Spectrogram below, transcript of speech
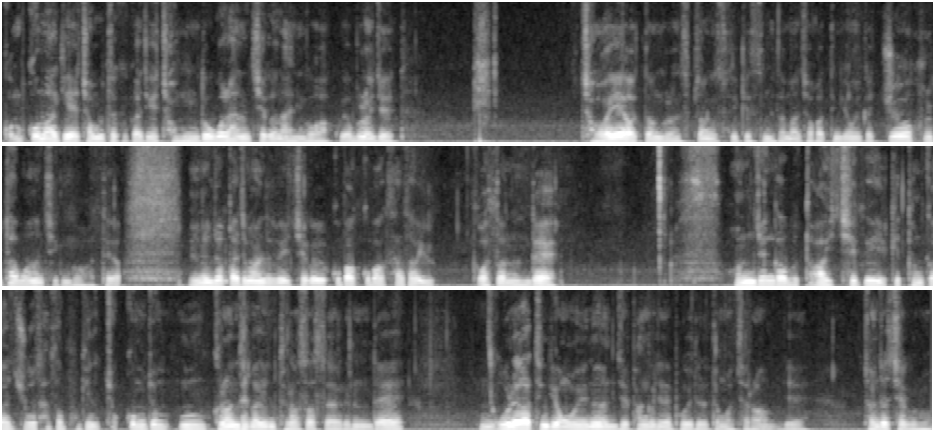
꼼꼼하게 처음부터 끝까지 정독을 하는 책은 아닌 것 같고요. 물론 이제 저의 어떤 그런 습성일 수도 있겠습니다만 저 같은 경우에 쭉 훑어보는 책인 것 같아요. 몇 년 전까지만 해도 이 책을 꼬박꼬박 사서 읽었었는데 언젠가부터 아, 이 책이 이렇게 돈까지 주고 사서 보기는 조금 좀 음, 그런 생각이 좀 들었었어요. 그랬는데 음, 올해 같은 경우에는 이제 방금 전에 보여드렸던 것처럼 이제 전자책으로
